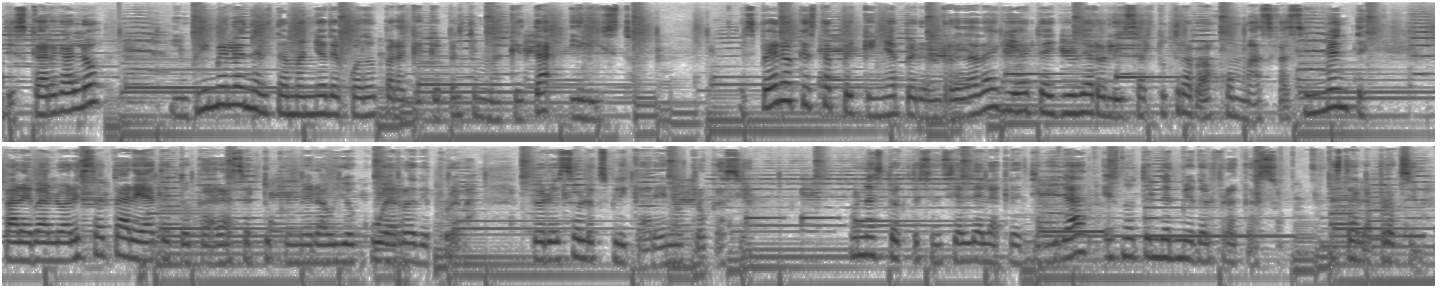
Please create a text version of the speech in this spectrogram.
Descárgalo, imprímelo en el tamaño adecuado para que quepa en tu maqueta y listo. Espero que esta pequeña pero enredada guía te ayude a realizar tu trabajo más fácilmente. Para evaluar esta tarea te tocará hacer tu primer audio QR de prueba, pero eso lo explicaré en otra ocasión. Un aspecto esencial de la creatividad es no tener miedo al fracaso. Hasta la próxima.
